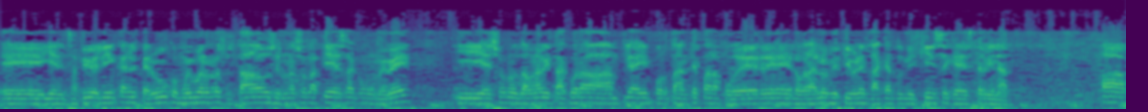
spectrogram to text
eh, y en el desafío del Inca en el Perú con muy buenos resultados en una sola pieza como me ve y eso nos da una bitácora amplia e importante para poder eh, lograr el objetivo en el Dakar 2015 que es terminar. Ah,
